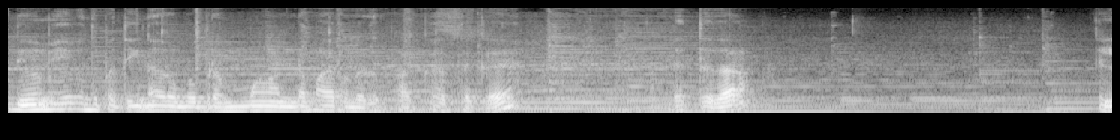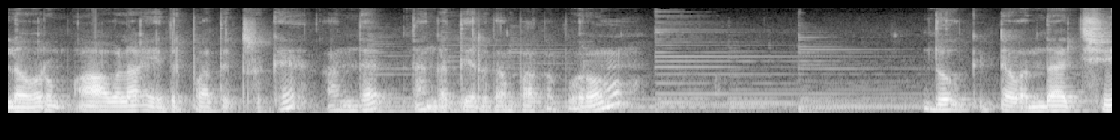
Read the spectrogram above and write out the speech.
இதுவுமே வந்து பார்த்திங்கன்னா ரொம்ப பிரம்மாண்டமாக இருந்தது பார்க்கறதுக்கு. அடுத்ததாக எல்லோரும் ஆவலாக எதிர்பார்த்துட்ருக்க அந்த தங்கத்தேர் தான் பார்க்க போகிறோம் இதோ கிட்ட வந்தாச்சு.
